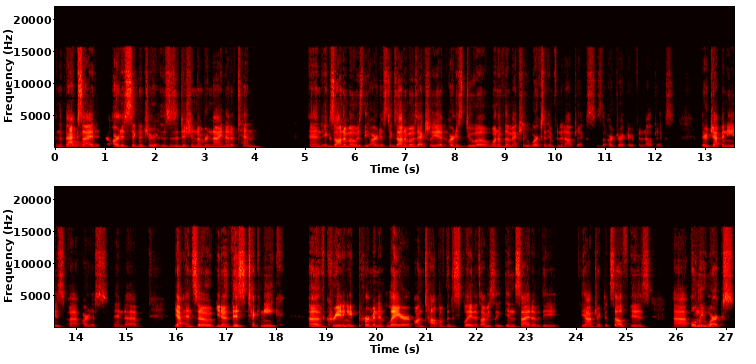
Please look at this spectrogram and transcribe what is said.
And the backside, the artist signature. This is edition number nine out of 10. And Exonemo is the artist. Exonemo is actually an artist duo. One of them actually works at Infinite Objects, is the art director of Infinite Objects. They're Japanese uh, artists. And um, yeah, and so, you know, this technique of creating a permanent layer on top of the display that's obviously inside of the, the object itself is uh, only works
